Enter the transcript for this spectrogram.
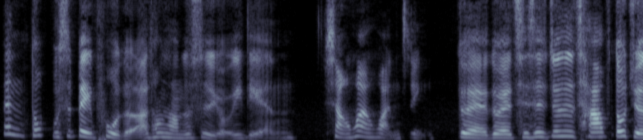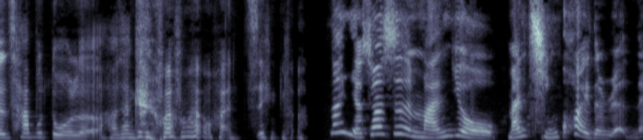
但都不是被迫的啦，通常都是有一点想换环境。对对，其实就是差都觉得差不多了，好像可以 换换环境了。那也算是蛮有蛮勤快的人呢。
